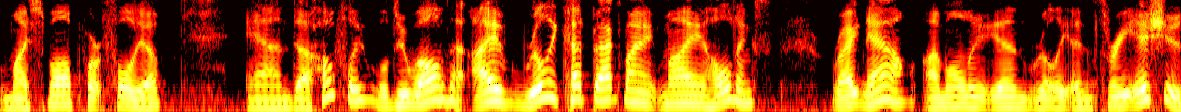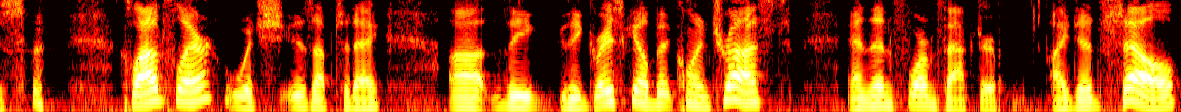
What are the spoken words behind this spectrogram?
my small portfolio, and uh, hopefully we'll do well that. I've really cut back my, my holdings. Right now, I'm only in really in three issues. Cloudflare, which is up today, uh, the the Grayscale Bitcoin Trust, and then Form Factor. I did sell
